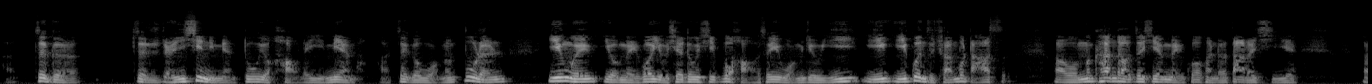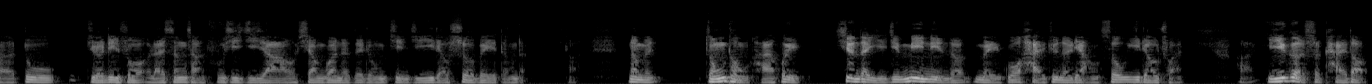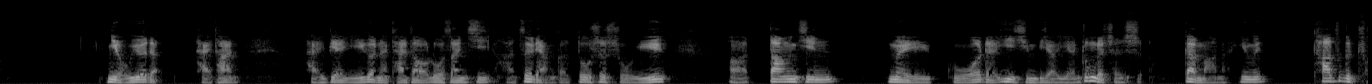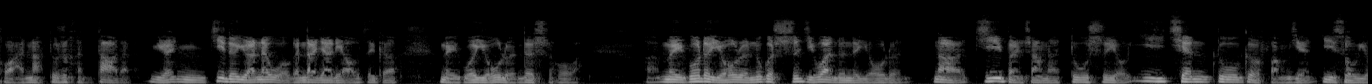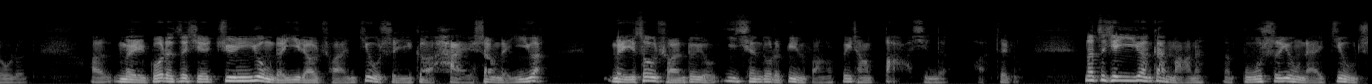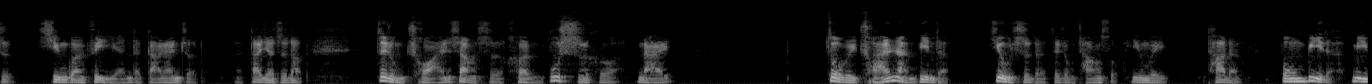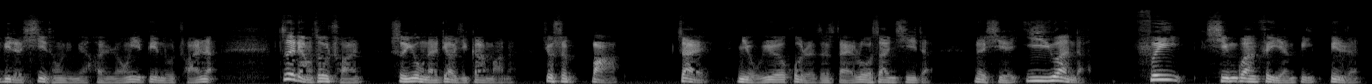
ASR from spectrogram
啊，这个这人性里面都有好的一面嘛，啊，这个我们不能因为有美国有些东西不好，所以我们就一一一棍子全部打死，啊，我们看到这些美国很多大的企业，呃，都决定说来生产呼吸机啊相关的这种紧急医疗设备等等，啊，那么总统还会。现在已经命令的美国海军的两艘医疗船，啊，一个是开到纽约的海滩海边，一个呢开到洛杉矶，啊，这两个都是属于啊当今美国的疫情比较严重的城市。干嘛呢？因为它这个船呢都是很大的。原你记得原来我跟大家聊这个美国游轮的时候啊，啊，美国的游轮如果十几万吨的游轮。那基本上呢，都是有一千多个房间，一艘游轮，啊，美国的这些军用的医疗船就是一个海上的医院，每艘船都有一千多的病房，非常大型的啊这种。那这些医院干嘛呢？呃，不是用来救治新冠肺炎的感染者的。大家知道，这种船上是很不适合来作为传染病的救治的这种场所，因为。它的封闭的、密闭的系统里面很容易病毒传染。这两艘船是用来调集干嘛呢？就是把在纽约或者是在洛杉矶的那些医院的非新冠肺炎病病人，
